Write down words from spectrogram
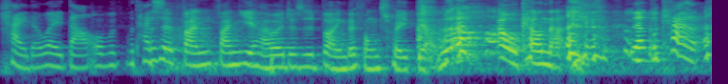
海的味道，我不不太而且。翻翻页还会就是不小心被风吹掉，就是哎、啊我看到哪里？不看了。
